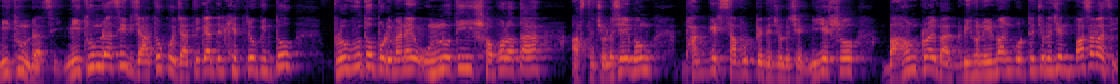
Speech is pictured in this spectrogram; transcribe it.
মিথুন রাশি। মিথুন রাশির জাতক ও জাতিকাদের ক্ষেত্রেও কিন্তু প্রভূত পরিমাণে উন্নতি, সফলতা আসতে চলেছে এবং ভাগ্যের সাপোর্ট পেতে চলেছে। নিজস্ব বাহন ক্রয় বা গৃহ নির্মাণ করতে চলেছেন পাশাপাশি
